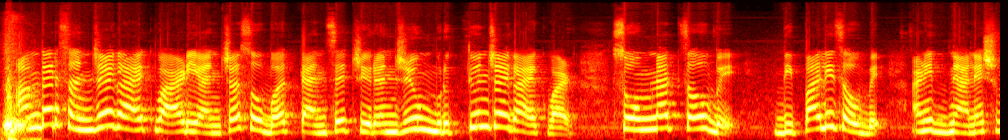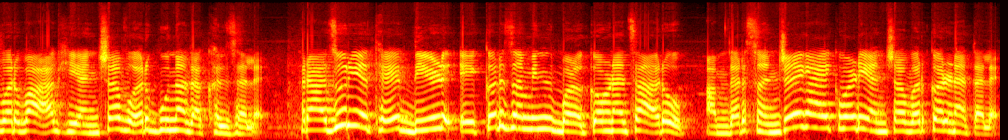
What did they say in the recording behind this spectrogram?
आमदार संजय गायकवाड यांच्यासोबत त्यांचे चिरंजीव मृत्युंजय गायकवाड सोमनाथ चौबे दीपाली चौबे आणि ज्ञानेश्वर वाघ यांच्यावर गुन्हा दाखल झालाय. राजूर येथे दीड एकर जमीन बळकवण्याचा आरोप आमदार संजय गायकवाड यांच्यावर करण्यात आलाय.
